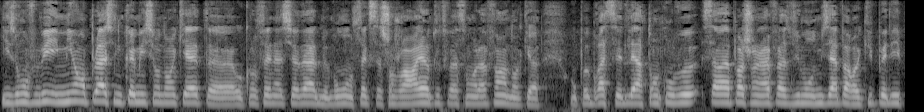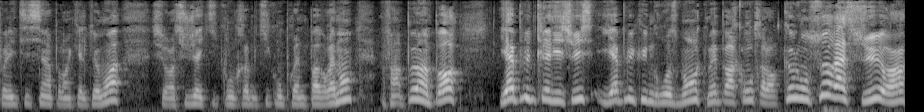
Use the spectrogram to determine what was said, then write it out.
Ils ont mis, en place une commission d'enquête euh, au Conseil national, mais bon, on sait que ça changera rien de toute façon à la fin, donc on peut brasser de l'air tant qu'on veut. Ça va pas changer la face du monde, mis à part occuper des politiciens pendant quelques mois sur un sujet qui, qui comprennent pas vraiment. Enfin, peu importe. Il n'y a plus de Crédit Suisse, il n'y a plus qu'une grosse banque, mais par contre, alors que l'on se rassure, hein,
